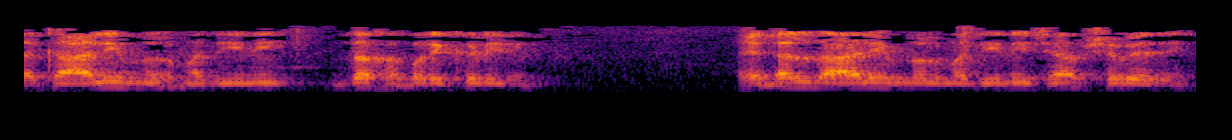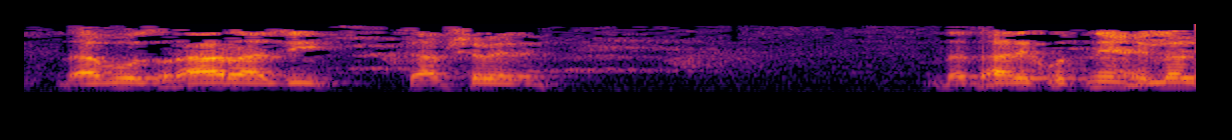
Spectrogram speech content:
لکه علی ابن المديني د خبرې کړې دي علل د علی ابن المديني چاپ شوی دی د ابو زرع رازي چاپ شوی دی د دار قطنی علل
